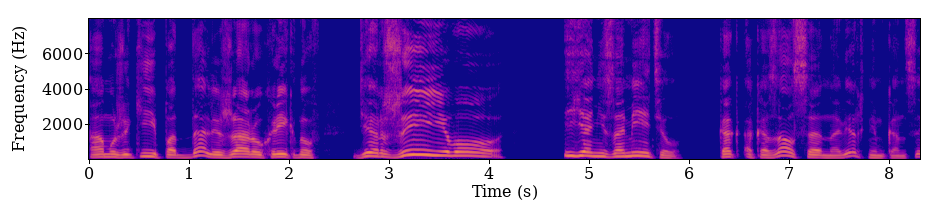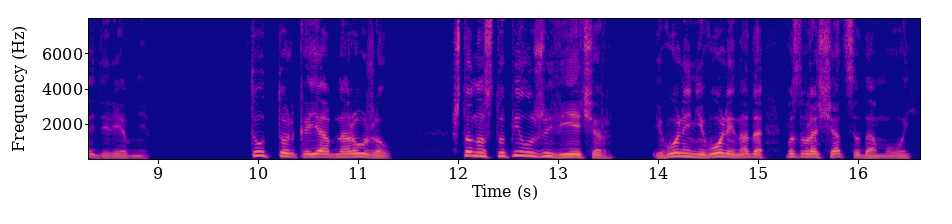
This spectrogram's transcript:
а мужики поддали жару, крикнув «Держи его!» И я не заметил, как оказался на верхнем конце деревни. Тут только я обнаружил, что наступил уже вечер, и волей-неволей надо возвращаться домой.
